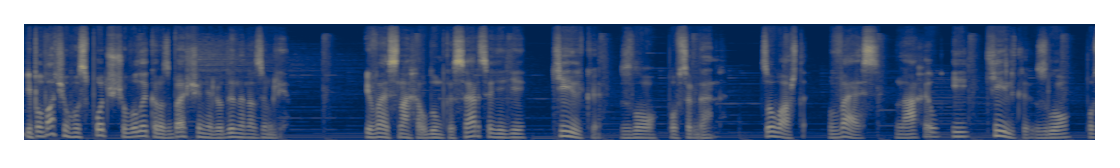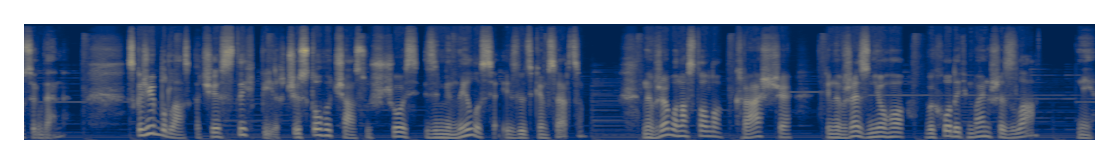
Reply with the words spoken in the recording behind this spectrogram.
І побачив Господь, що велике розбещення людини на землі, і весь нахил думки серця її тільки зло повсякденне. Зауважте, весь нахил і тільки зло повсякденне. Скажіть, будь ласка, чи з тих пір, чи з того часу щось змінилося із людським серцем? Невже воно стало краще, і невже з нього виходить менше зла? Ні.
